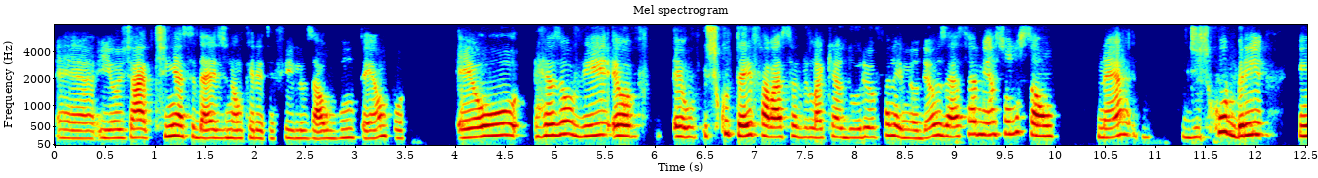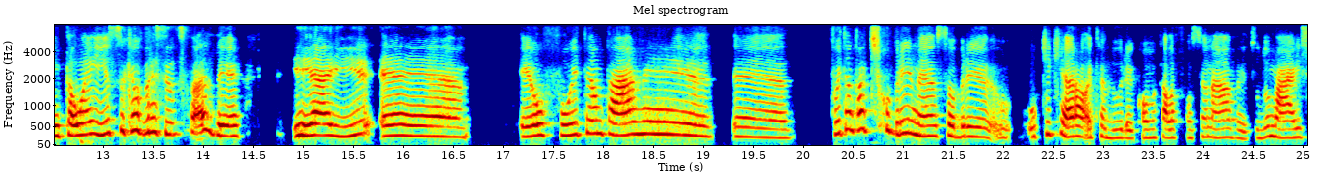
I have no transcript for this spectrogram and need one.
é, e eu já tinha essa ideia de não querer ter filhos há algum tempo, eu resolvi, eu, eu escutei falar sobre laqueadura e eu falei, meu Deus, essa é a minha solução, né? Descobri. Então é isso que eu preciso fazer. E aí é, eu fui tentar me é, fui tentar descobrir, né, sobre o que, que era a laqueadura e como que ela funcionava e tudo mais.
